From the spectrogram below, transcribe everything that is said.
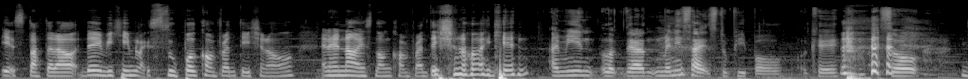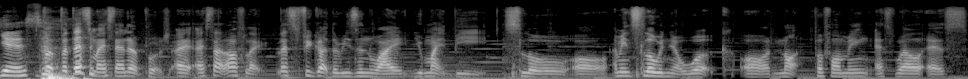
it started out. Then it became like super confrontational, and then now it's non-confrontational again. I mean, look, there are many sides to people, okay? so Yes. but, but that's my standard approach. I, I start off like let's figure out the reason why you might be slow or I mean slow in your work or not performing as well as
